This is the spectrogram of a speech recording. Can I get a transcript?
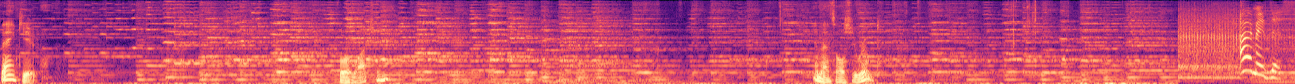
thank you for watching. And that's all she wrote. I made this.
